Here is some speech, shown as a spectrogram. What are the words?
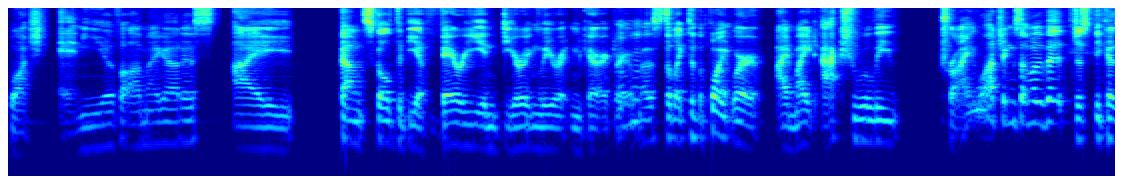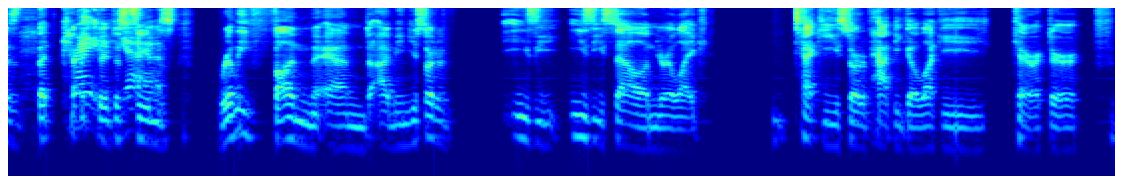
watched any of Oh My Goddess, I found Skuld to be a very endearingly written character, mm-hmm. almost to like to the point where I might actually try watching some of it, just because that character right, just yeah. seems really fun. And I mean, you sort of easy easy sell, and you're like techie, sort of happy go lucky character.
